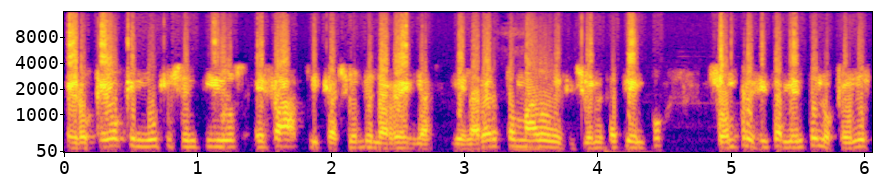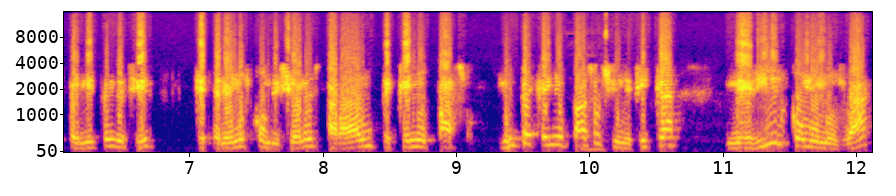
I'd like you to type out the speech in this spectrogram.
Pero creo que en muchos sentidos esa aplicación de las reglas y el haber tomado decisiones a tiempo son precisamente lo que nos permiten decir que tenemos condiciones para dar un pequeño paso. Y un pequeño paso significa medir cómo nos va,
